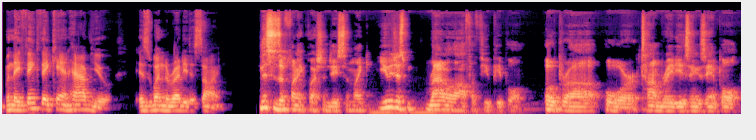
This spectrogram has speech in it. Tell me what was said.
when they think they can't have you, is when they're ready to sign. This is a funny question, Jason. Like you just rattle off a few people, Oprah or Tom Brady as an example.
